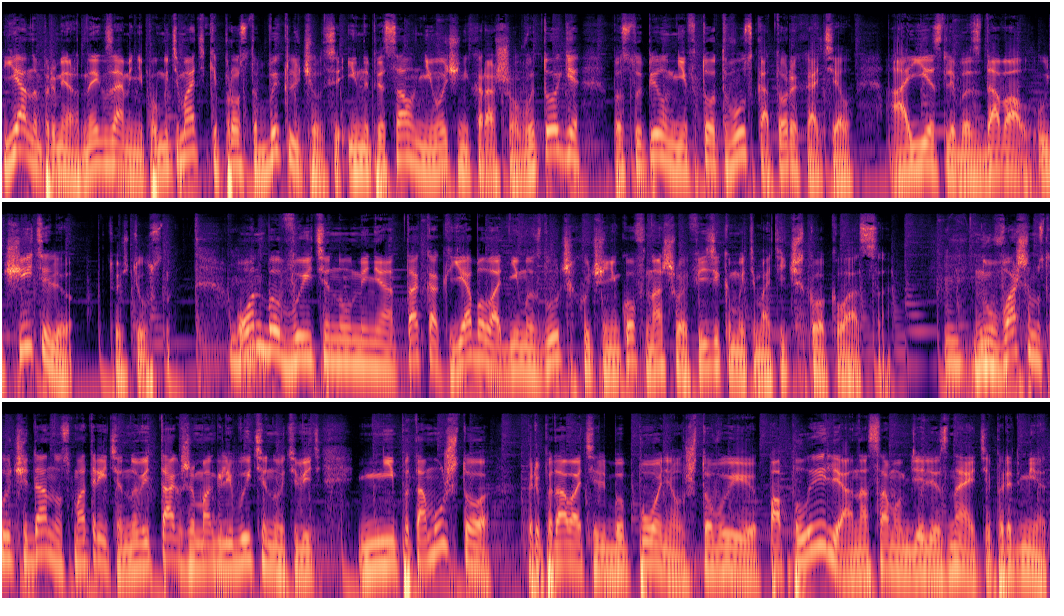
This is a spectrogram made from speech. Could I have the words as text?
Я, например, на экзамене по математике просто выключился и написал не очень хорошо. В итоге поступил не в тот вуз, который хотел. А если бы сдавал учителю, то есть устно, он бы вытянул меня, так как я был одним из лучших учеников нашего физико-математического класса. Ну, в вашем случае, да, но смотрите, но ведь также могли вытянуть, ведь не потому, что преподаватель бы понял, что вы поплыли, а на самом деле знаете предмет,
